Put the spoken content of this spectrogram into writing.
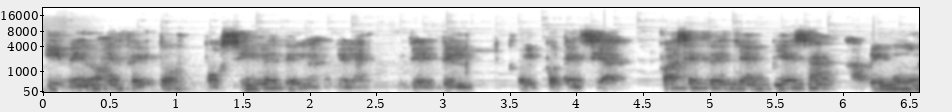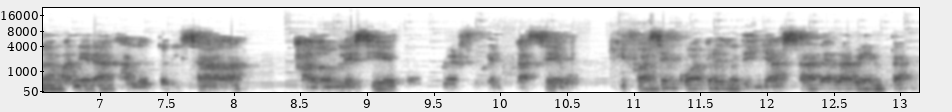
Y ven los efectos posibles de la, de la, de, del, del potencial. Fase 3 ya empiezan a abrirlo de una manera aleatorizada, a doble ciego versus el placebo. Y fase 4 es donde ya sale a la venta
